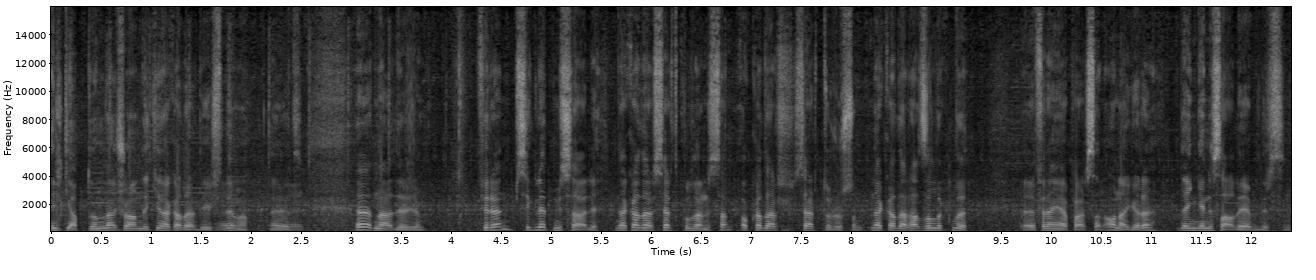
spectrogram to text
İlk yaptığından şu andaki ne kadar değişti değil mi? Evet. Evet. Evet Nadir'cim. Fren bisiklet misali. Ne kadar sert kullanırsan o kadar sert durursun. Ne kadar hazırlıklı e, fren yaparsan ona göre dengeni sağlayabilirsin.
